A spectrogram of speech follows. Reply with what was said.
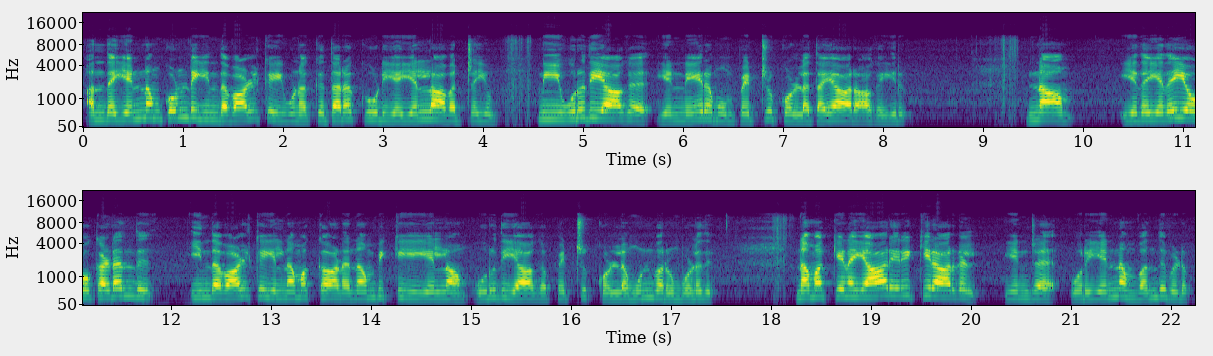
அந்த எண்ணம் கொண்டு இந்த வாழ்க்கை உனக்கு தரக்கூடிய எல்லாவற்றையும் நீ உறுதியாக என் நேரமும் பெற்றுக்கொள்ள தயாராக இரு. நாம் எதை எதையோ கடந்து இந்த வாழ்க்கையில் நமக்கான நம்பிக்கையை எல்லாம் உறுதியாக பெற்றுக்கொள்ள முன்வரும் பொழுது நமக்கென யார் இருக்கிறார்கள் என்ற ஒரு எண்ணம் வந்துவிடும்.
